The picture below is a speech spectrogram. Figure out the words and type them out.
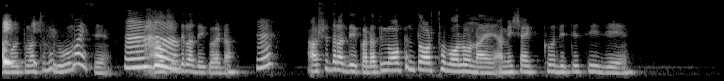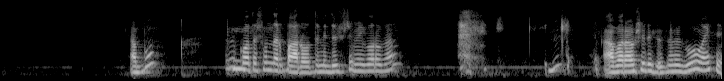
আবু তোমার চোখে ঘুম আইছে? ঔষধেরা দিই কয়টা? হ্যাঁ। দিই কয়টা তুমি ও কিন্তু অর্থ বলো নাই। আমি সাক্ষ্য দিতেছি যে আব্বু তুমি কত সুন্দর পারো তুমি দুষ্টুমি করো গান আবার দিছে চোখে ঘুম আইছে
